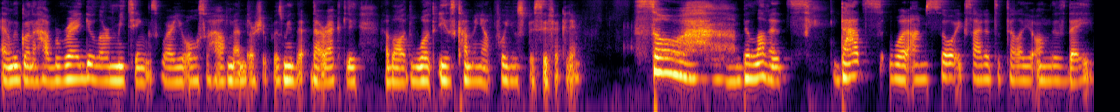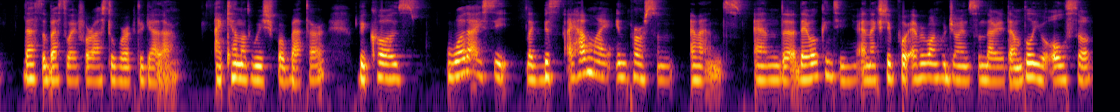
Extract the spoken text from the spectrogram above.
And we're going to have regular meetings where you also have mentorship with me directly about what is coming up for you specifically. So, beloveds, that's what I'm so excited to tell you on this day that's the best way for us to work together. I cannot wish for better because what I see, like this, I have my in person events and uh, they will continue. And actually, for everyone who joins Sundari Temple, you also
